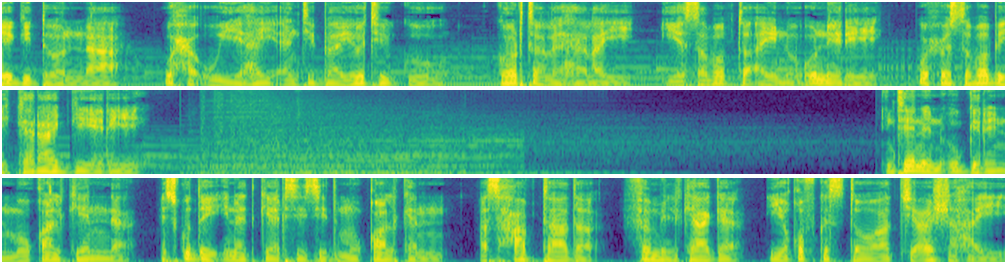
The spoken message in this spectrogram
eegi doonnaa waxa uu yahay antibayotiggu goorta la helay iyo sababta aynu u nidhi wuxuu sababi karaa geeri. Intaynan u gelin muuqaalkeenna isku day inaad gaadhsiisid muuqaalkan asxaabtaada familkaaga iyo qof kasta oo aad jeceshahay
